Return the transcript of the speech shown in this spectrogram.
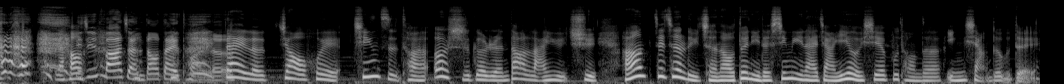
然后已经发展到带团了，带了教会亲子团二十个人到兰屿去，好像这次旅程哦，对你的心理来讲也有一些不同的影响，对不对？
